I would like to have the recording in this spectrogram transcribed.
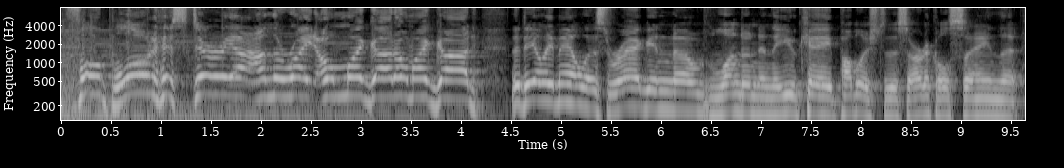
Have full blown hysteria on the right. Oh my God, oh my God. The Daily Mail, this rag in uh, London in the UK, published this article saying that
